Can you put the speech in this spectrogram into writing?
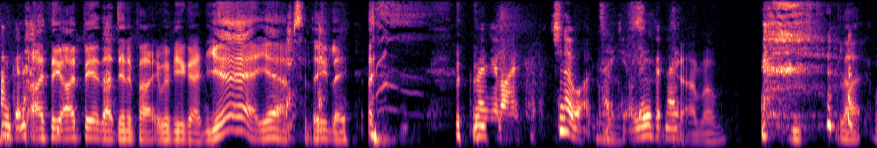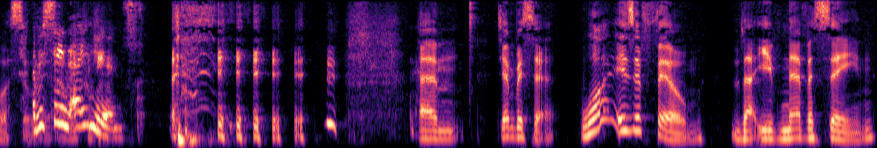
I'm to, I think I'd be at that dinner party with you going, yeah, yeah, absolutely. and then you're like, do you know what? Take it or leave it, mate. Come on. like, what's Have you seen? Aliens? Um, Jen Brister, what is a film that you've never seen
